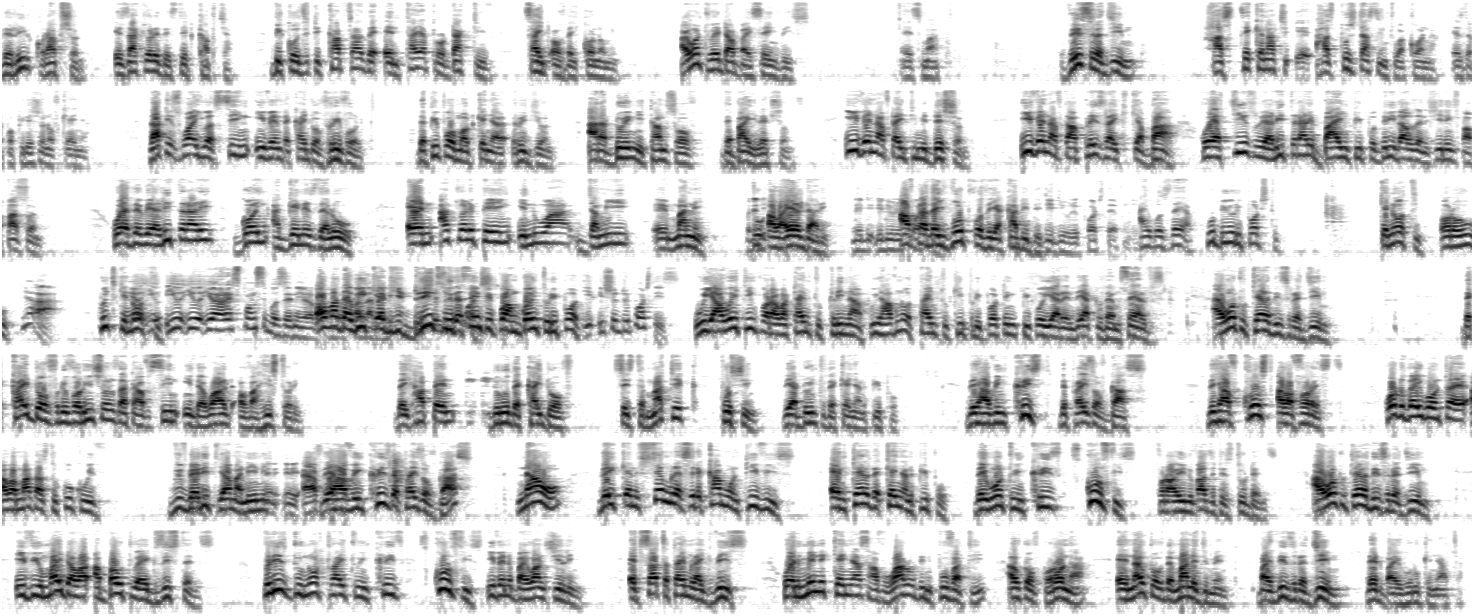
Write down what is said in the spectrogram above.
The real corruption is actually the state capture because it captures the entire productive side of the economy. I want to end up by saying this. hey, smart. This regime has taken eh, has pushed us into a corner as the population of Kenya. That is why you are seeing even the kind of revolt the people of Mount Kenya region are doing in terms of the by-elections. Even after intimidation, even after a place like Kiaba, where chiefs were literally buying people 3,000 shillings per person, where they were literally going against the law and actually paying Inua Jamii uh, money But to our elderly Did, did you report after they vote for their candidate. Did you report them? I was there. Who do you report to? Kinoti or who? Yeah. Which Kinoti? you, you, you, you are responsible, Senor. Over the weekend, he drinks with the same people I'm going to report. You, you should report this. We are waiting for our time to clean up. We have no time to keep reporting people here and there to themselves. I want to tell this regime the kind of revolutions that I've seen in the world of our history, they happen through the kind of systematic pushing they are doing to the Kenyan people. They have increased the price of gas. They have crossed our forests. What do they want uh, our mothers to cook with? Ama nini? They have increased the price of gas. Now they can shamelessly come on TVs and tell the Kenyan people they want to increase school fees for our university students. I want to tell this regime, if you mind our, about your existence, please do not try to increase school fees even by one shilling at such a time like this when many Kenyans have wallowed in poverty out of corona and out of the management by this regime led by Uhuru Kenyatta.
